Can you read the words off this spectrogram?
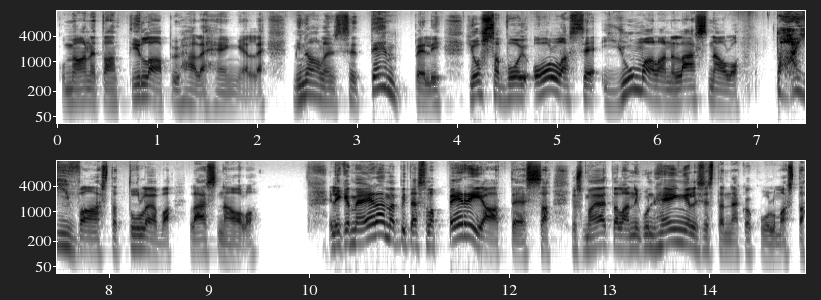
kun me annetaan tilaa pyhälle hengelle. Minä olen se temppeli, jossa voi olla se Jumalan läsnäolo, taivaasta tuleva läsnäolo. Eli meidän elämä pitäisi olla periaatteessa, jos me ajatellaan niin kuin hengellisestä näkökulmasta,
